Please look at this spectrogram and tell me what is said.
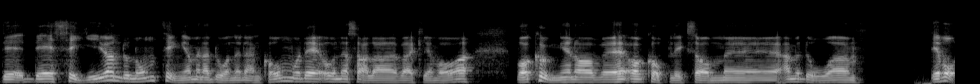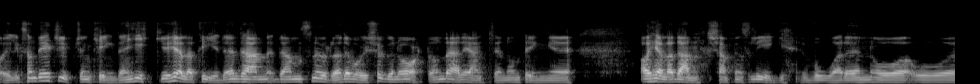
det, det säger ju ändå någonting. Jag menar då när den kom och, det, och när Salah verkligen var, var kungen av, av Kopp liksom. Eh, ja men då det var ju liksom The Egyptian King. Den gick ju hela tiden. Den, den snurrade. Det var ju 2018 där egentligen någonting. Eh, ja, hela den Champions League-våren och, och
